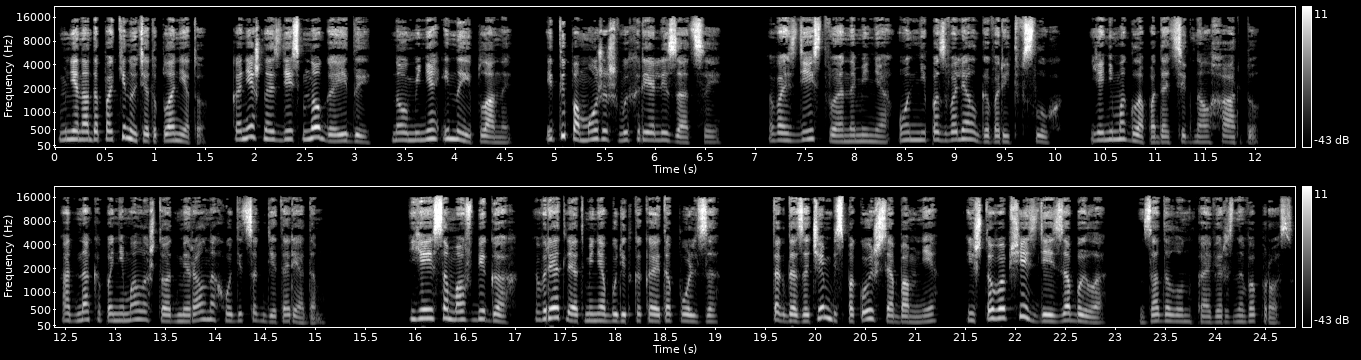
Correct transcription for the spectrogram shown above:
Мне надо покинуть эту планету. Конечно, здесь много еды, но у меня иные планы, и ты поможешь в их реализации. Воздействуя на меня, он не позволял говорить вслух, я не могла подать сигнал Харду, однако понимала, что адмирал находится где-то рядом. Я и сама в бегах, вряд ли от меня будет какая-то польза. Тогда зачем беспокоишься обо мне? И что вообще здесь забыла? Задал он каверзный вопрос.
